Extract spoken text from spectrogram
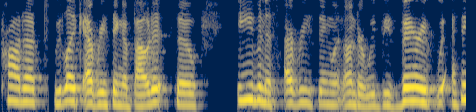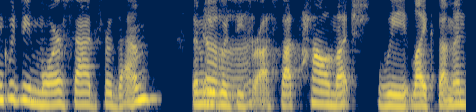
product we like everything about it so even if everything went under we'd be very i think we'd be more sad for them than we would be for us that's how much we like them and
